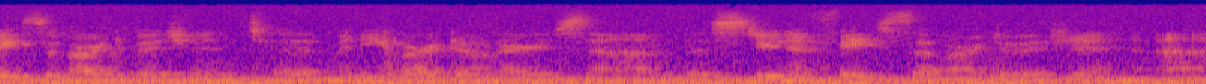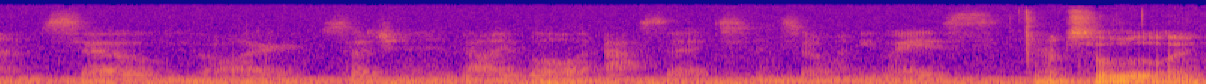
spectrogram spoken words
face of our division to many of our donors, the student face of our division. so you all are such an invaluable asset in so many ways. Absolutely.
